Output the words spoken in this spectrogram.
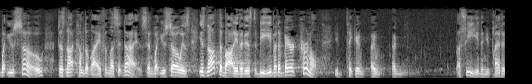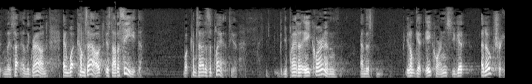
what you sow does not come to life unless it dies. And what you sow is, is not the body that is to be, but a bare kernel. You take a, a, a, a seed and you plant it in the, in the ground, and what comes out is not a seed. What comes out is a plant. You, you plant an acorn, and, and this, you don't get acorns, you get an oak tree.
